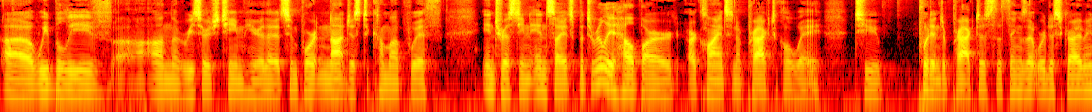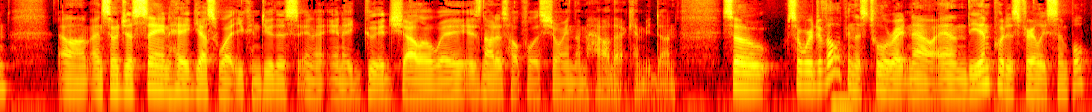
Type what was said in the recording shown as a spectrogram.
uh, we believe uh, on the research team here that it's important not just to come up with interesting insights, but to really help our, our clients in a practical way to put into practice the things that we're describing. Um, and so just saying, hey, guess what, you can do this in a, in a good, shallow way is not as helpful as showing them how that can be done. So, so we're developing this tool right now, and the input is fairly simple.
